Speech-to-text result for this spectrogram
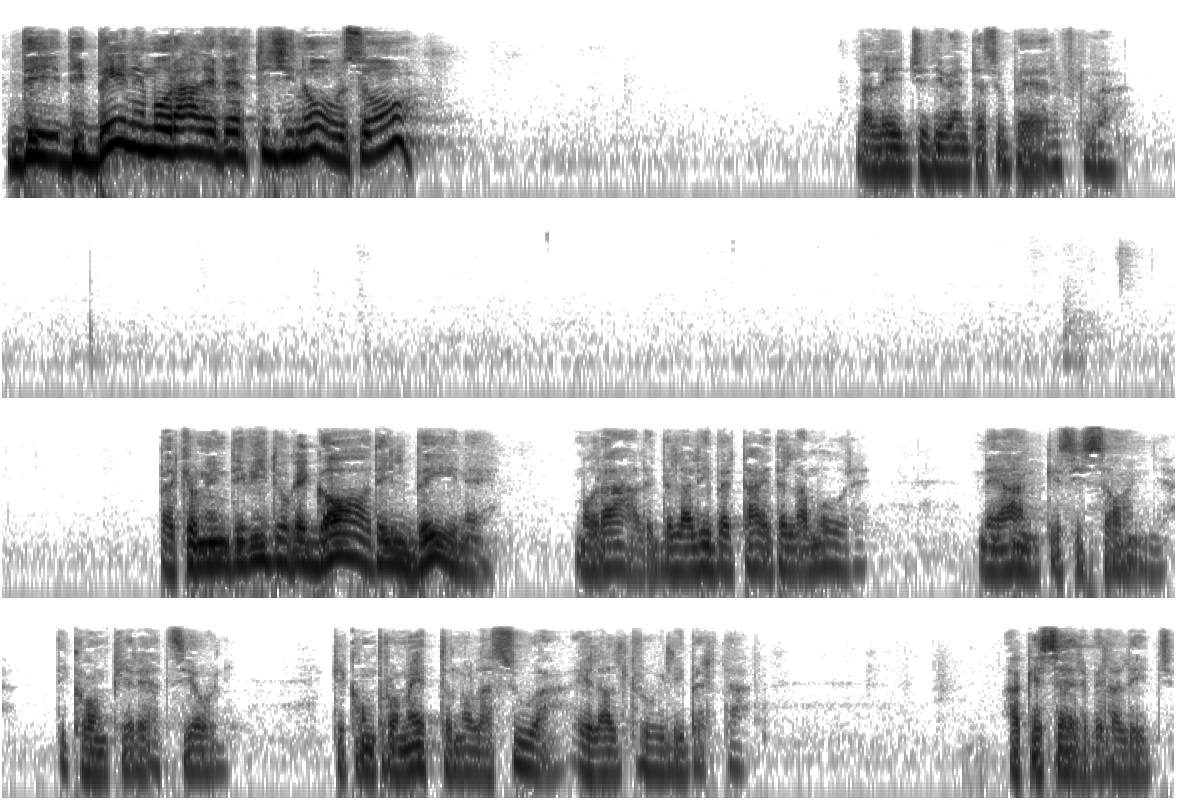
di, di bene morale vertiginoso, la legge diventa superflua. Perché un individuo che gode il bene morale della libertà e dell'amore neanche si sogna di compiere azioni che compromettono la sua e l'altrui libertà. A che serve la legge?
